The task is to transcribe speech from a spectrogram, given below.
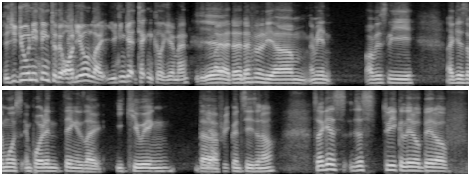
Did you do anything to the audio? Like you can get technical here, man. Yeah, de- definitely. Um, I mean, obviously, I guess the most important thing is like EQing the Yeah. frequencies, you know. So I guess just tweak a little bit of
